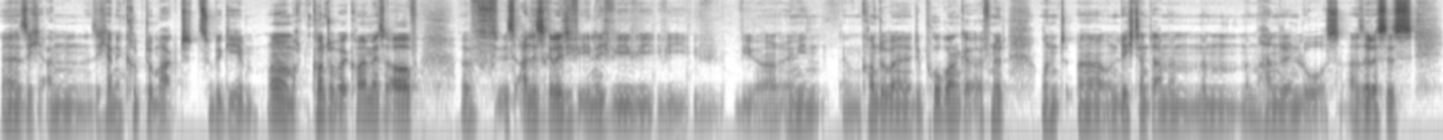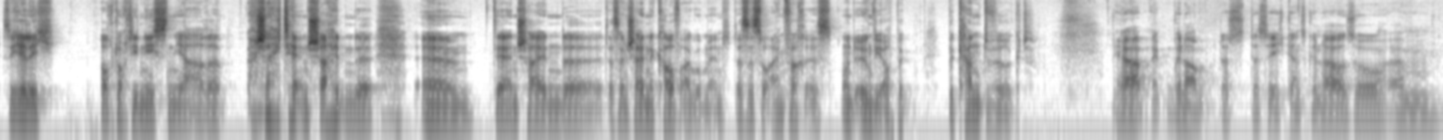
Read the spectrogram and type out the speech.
äh, sich, an, sich an den Kryptomarkt zu begeben. Man macht ein Konto bei Coinbase auf, äh, ist alles relativ ähnlich wie, wie, wie, wie man irgendwie ein, ein, Konto bei einer Depotbank eröffnet und, äh, und legt dann da mit, mit, mit dem Handeln los. Also das ist sicherlich auch noch die nächsten Jahre wahrscheinlich der entscheidende, ähm, der entscheidende, das entscheidende Kaufargument, dass es so einfach ist und irgendwie auch be bekannt wirkt. Ja, genau, das, das sehe ich ganz genauso. Ähm,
